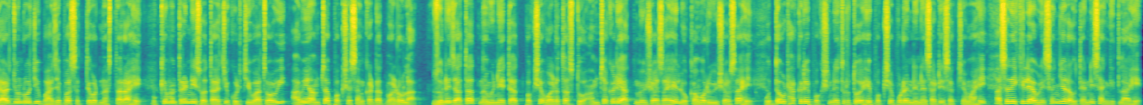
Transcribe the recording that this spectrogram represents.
चार जून रोजी भाजपा सत्तेवर नसणार आहे. मुख्यमंत्र्यांनी स्वतःची खुर्ची वाचवावी. आम्ही आमचा पक्ष संकटात वाढवला. जुने जातात नवीन येतात पक्ष वाढत असतो. आमच्याकडे आत्मविश्वास आहे लोकांवर विश्वास आहे. उद्धव ठाकरे पक्ष नेतृत्व हे पक्ष पुढे नेण्यासाठी सक्षम आहे असं देखील यावेळी संजय राऊत यांनी सांगितलं आहे.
